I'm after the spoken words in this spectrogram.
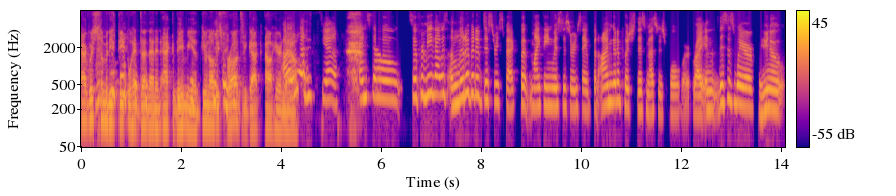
I wish some of these people had done that in academia, given all these frauds we got out here now. Yes, yeah. And so so for me that was a little bit of disrespect, but my thing was to sort of say, but I'm gonna push this message forward, right? And this is where, you know,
